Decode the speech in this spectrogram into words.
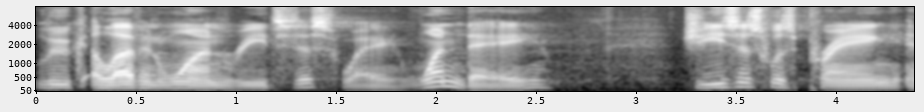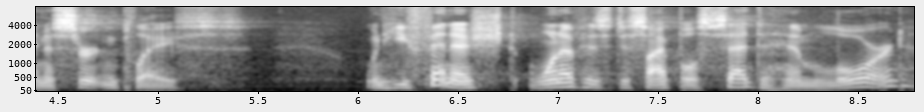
Luke 11, 1 reads this way One day, Jesus was praying in a certain place. When he finished, one of his disciples said to him, Lord,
